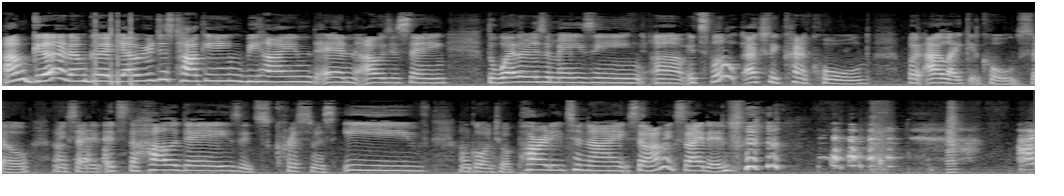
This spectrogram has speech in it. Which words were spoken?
I'm good. I'm good. Yeah, we were just talking behind, and I was just saying the weather is amazing. Um, it's a little actually kind of cold, but I like it cold, so I'm excited. it's the holidays. It's Christmas Eve. I'm going to a party tonight, so I'm excited. I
